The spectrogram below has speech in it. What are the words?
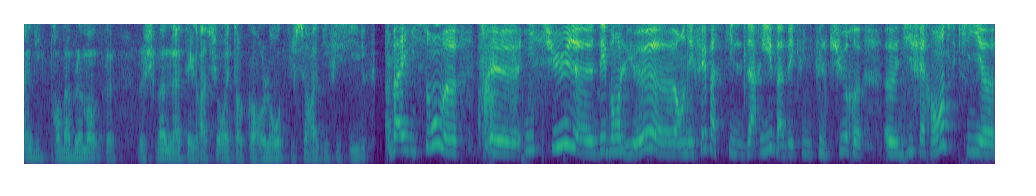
indique probablement que le chemin de l'intégration est encore long, qu'il sera difficile. bah, ils sont euh, euh, issus euh, des banlieues, euh, en effet, parce qu'ils arrivent avec une culture euh, différente qui euh,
